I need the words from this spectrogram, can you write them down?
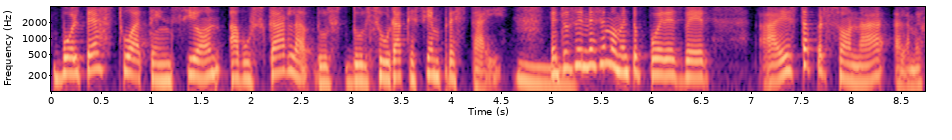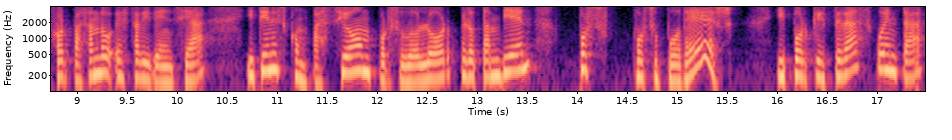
volteas tu atención a buscar la dul- dulzura que siempre está ahí. Mm. Entonces, en ese momento puedes ver a esta persona, a lo mejor pasando esta vivencia, y tienes compasión por su dolor, pero también por su, por su poder. Y porque te das cuenta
